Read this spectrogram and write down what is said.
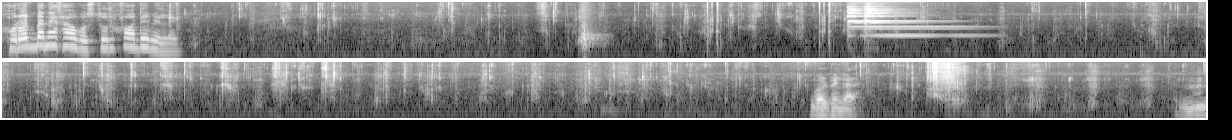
ঘৰত বনাই খোৱা বস্তুৰ সোৱাদে বেলেগ গোলফিঙ্গার হুম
